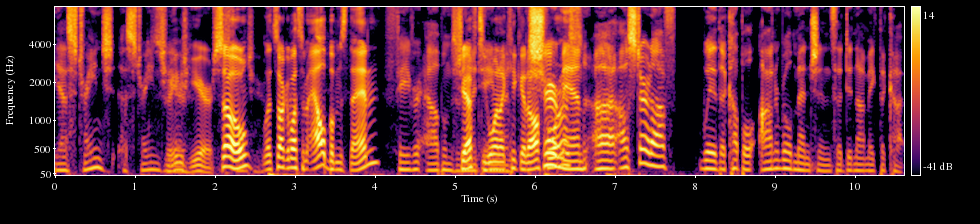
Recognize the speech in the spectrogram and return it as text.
yeah, strange, a strange, strange year. year. So Strange year. let's talk about some albums then. Favorite albums. of Jeff, do you wanna kick it off Sure, man. Uh, I'll start off with a couple honorable mentions that did not make the cut.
